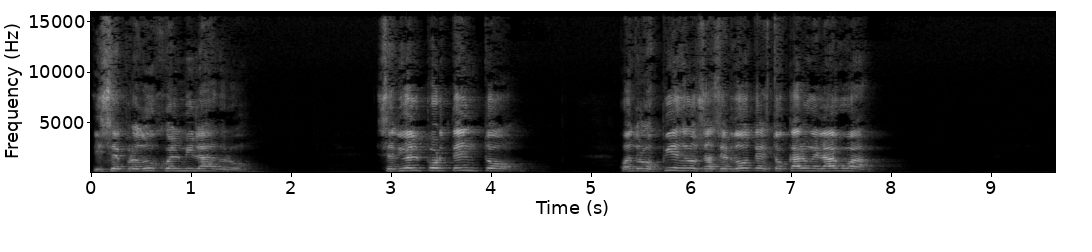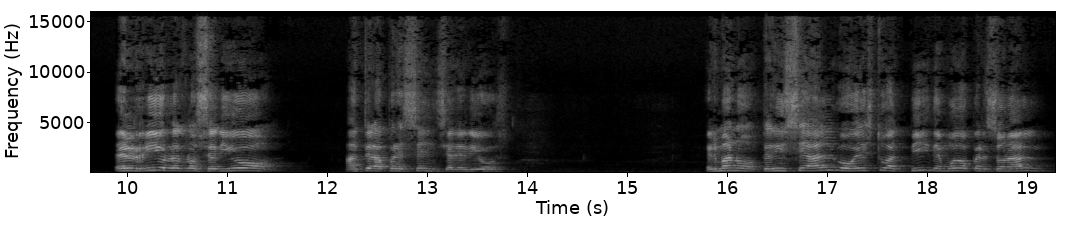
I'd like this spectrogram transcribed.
Y se produjo el milagro. Se dio el portento cuando los pies de los sacerdotes tocaron el agua. El río retrocedió ante la presencia de Dios. Hermano, ¿te dice algo esto a ti de modo personal?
